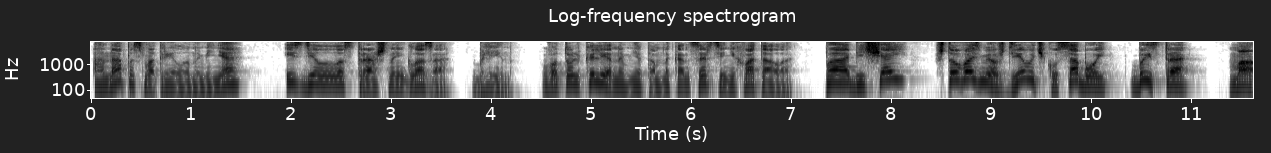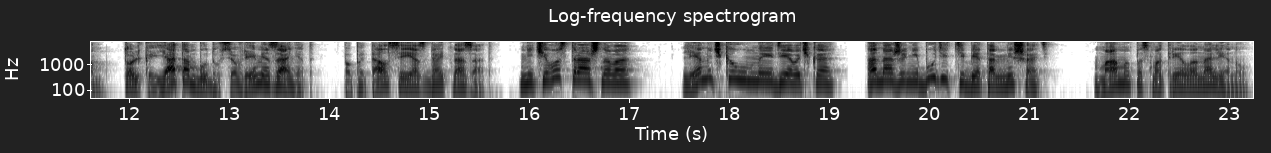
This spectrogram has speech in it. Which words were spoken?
Она посмотрела на меня и сделала страшные глаза. Блин, вот только Лены мне там на концерте не хватало. «Пообещай, что возьмешь девочку с собой. Быстро!» «Мам, только я там буду все время занят!» Попытался я сдать назад. «Ничего страшного. Леночка умная девочка. Она же не будет тебе там мешать». Мама посмотрела на Лену.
